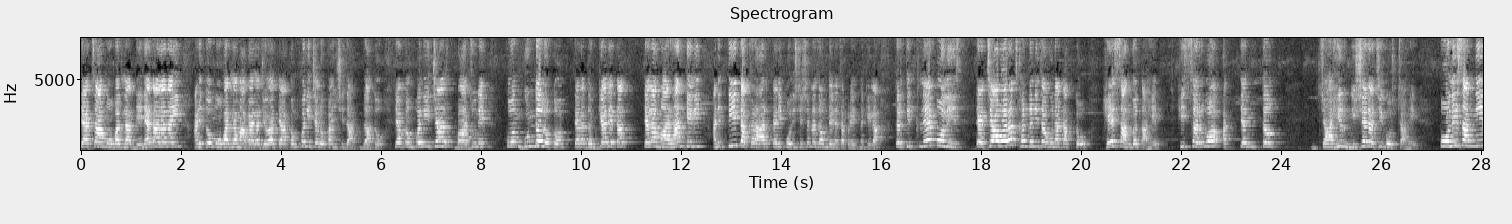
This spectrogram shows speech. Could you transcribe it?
त्याचा मोबदला देण्यात आला नाही आणि तो मोबदला मागायला जेव्हा त्या कंपनीच्या लोकांशी जात जातो त्या कंपनीच्या बाजूने कोण गुंड लोक त्याला धमक्या देतात त्याला मारहाण केली आणि ती तक्रार त्यांनी पोलीस स्टेशनला जाऊन देण्याचा प्रयत्न केला. तर तिथले पोलीस त्याच्यावरच खंडणीचा गुन्हा टाकतो हे सांगत आहेत. ही सर्व अत्यंत जाहीर निषेधाची गोष्ट आहे. पोलिसांनी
